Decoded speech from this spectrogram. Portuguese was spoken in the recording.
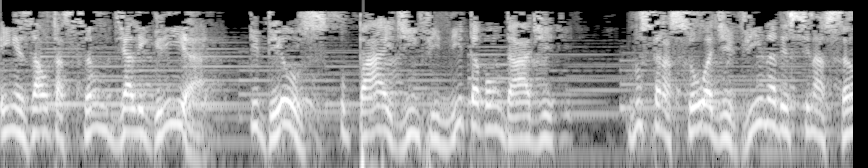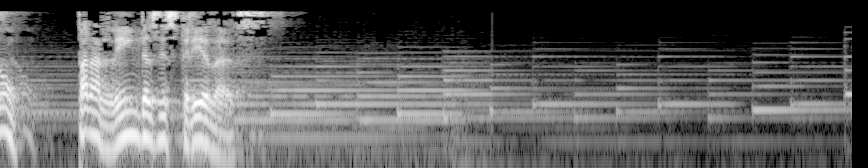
em exaltação de alegria que Deus, o Pai de infinita bondade, nos traçou a divina destinação para além das estrelas.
